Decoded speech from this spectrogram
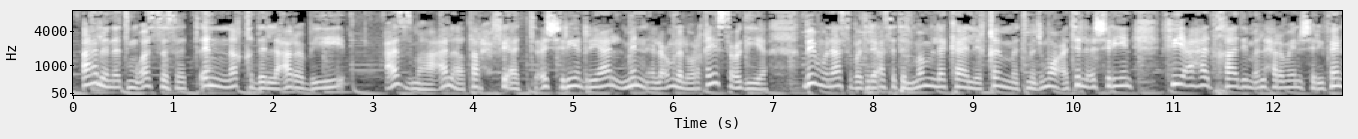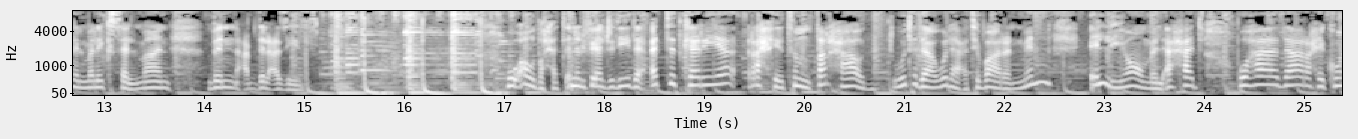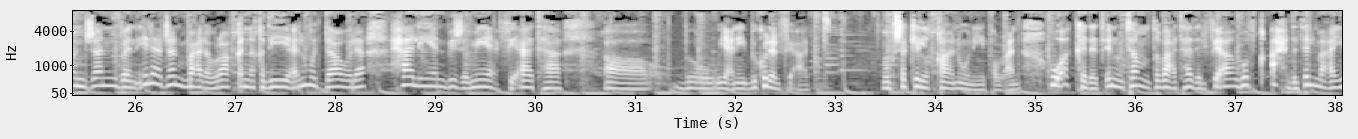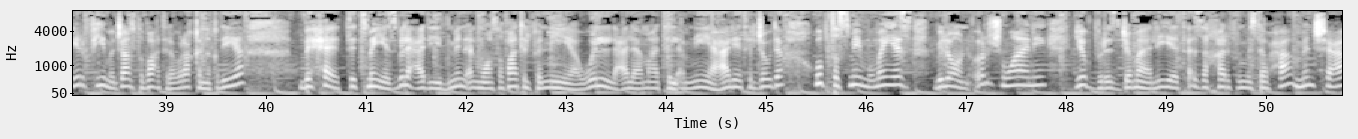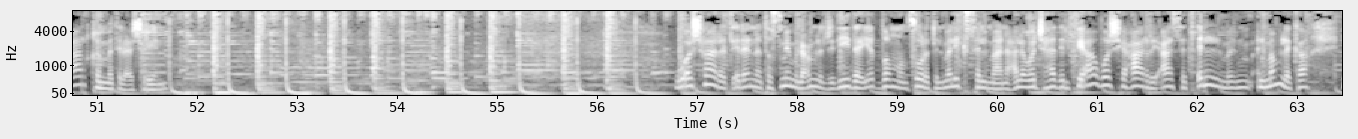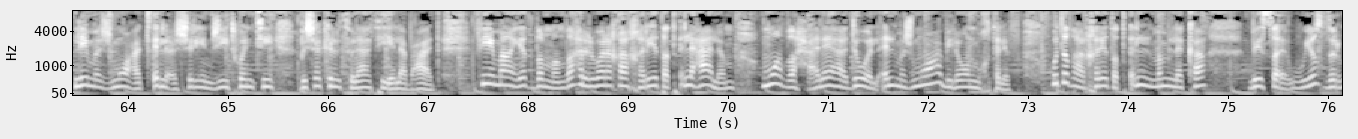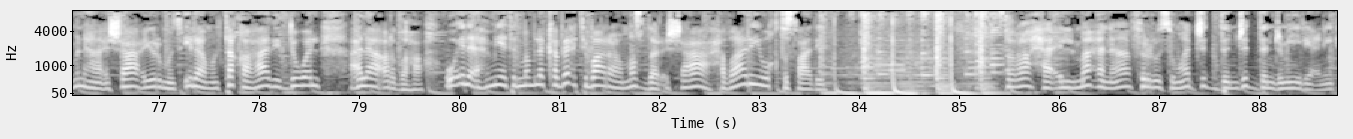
أعلنت مؤسسة النقد العربي عزمها على طرح فئة 20 ريال من العملة الورقية السعودية بمناسبة رئاسة المملكة لقمة مجموعة العشرين في عهد خادم الحرمين الشريفين الملك سلمان بن عبد العزيز. وأوضحت أن الفئة الجديدة التذكارية راح يتم طرحها وتداولها اعتبارا من اليوم الأحد وهذا راح يكون جنبا إلى جنب مع الأوراق النقدية المتداولة حاليا بجميع فئاتها آه يعني بكل الفئات. وبشكل قانوني طبعا وأكدت إنه تم طباعة هذه الفئة وفق أحدث المعايير في مجال طباعة الأوراق النقدية بحيث تتميز بالعديد من المواصفات الفنية والعلامات الأمنية عالية الجودة وبتصميم مميز بلون أرجواني يبرز جمالية الزخارف المستوحاة من شعار قمة العشرين. وأشارت إلى أن تصميم العملة الجديدة يتضمن صورة الملك سلمان على وجه هذه الفئة وشعار رئاسة المملكة لمجموعة العشرين جي 20 بشكل ثلاثي الأبعاد فيما يتضمن ظهر الورقة خريطة العالم موضح عليها دول المجموعة بلون مختلف وتظهر خريطة المملكة ويصدر منها إشعاع يرمز إلى ملتقى هذه الدول على أرضها وإلى أهمية المملكة باعتبارها مصدر إشعاع حضاري واقتصادي. صراحة المعنى في الرسومات جدا جدا جميل يعني.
